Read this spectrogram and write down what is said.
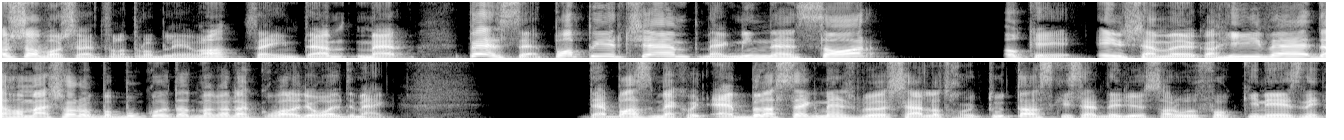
A savas lett volna probléma, szerintem, mert persze, papírcsemp, meg minden szar, oké, okay, én sem vagyok a híve, de ha már sarokba bukoltad magad, akkor valahogy old meg. De bazd meg, hogy ebből a szegmensből Charlotte, hogy tudta azt kiszedni, hogy ő szarul fog kinézni,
